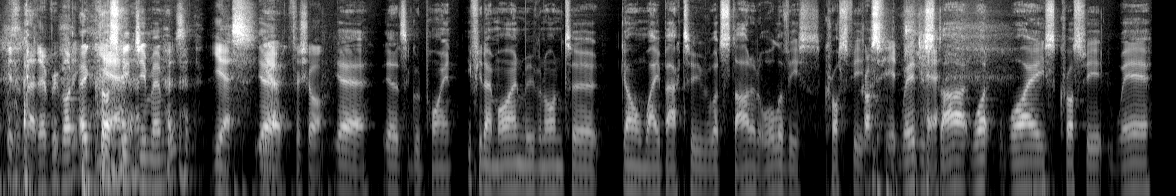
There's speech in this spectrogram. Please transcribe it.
Isn't that everybody? And CrossFit Yeah. gym members. yes, Yeah. yeah, for sure. Yeah, yeah, that's a good point. If you don't mind moving on to going way back to what started all of this, CrossFit. CrossFit, Where'd you start? What? Why is CrossFit? Where?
